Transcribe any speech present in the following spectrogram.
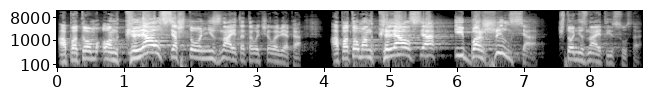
А потом он клялся, что он не знает этого человека. А потом он клялся и божился, что он не знает Иисуса.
